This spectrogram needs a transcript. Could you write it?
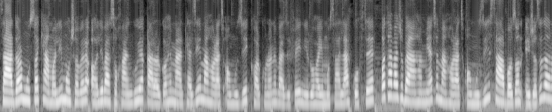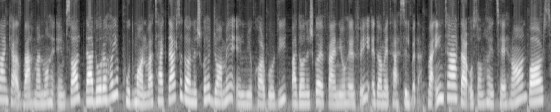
سردار موسا کمالی مشاور عالی و سخنگوی قرارگاه مرکزی مهارت آموزی کارکنان وظیفه نیروهای مسلح گفته با توجه به اهمیت مهارت آموزی سربازان اجازه دارند که از بهمن ماه امسال در دوره های پودمان و تک درس دانشگاه جامعه علمی و کاربردی و دانشگاه فنی و حرفه‌ای ادامه تحصیل بدن و این طرح در استانهای تهران، فارس،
